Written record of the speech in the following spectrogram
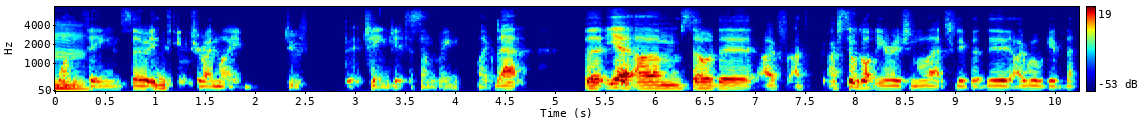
one Mm, thing. So in the future, I might do change it to something like that. But yeah, um, so the I've, I've I've still got the original actually, but the I will give that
